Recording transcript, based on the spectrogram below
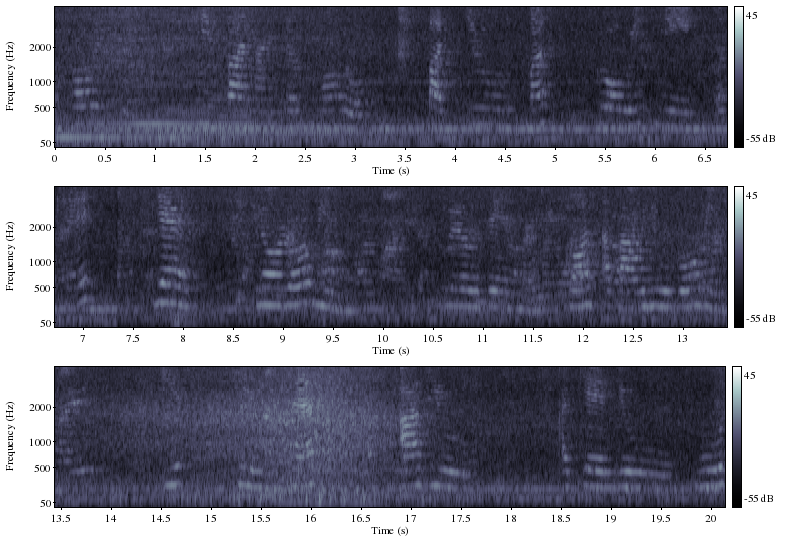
apology cheat by myself tomorrow. But you must go with me okay? Yes no Robin. Will then what about you going. If Chin had argued again, you would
